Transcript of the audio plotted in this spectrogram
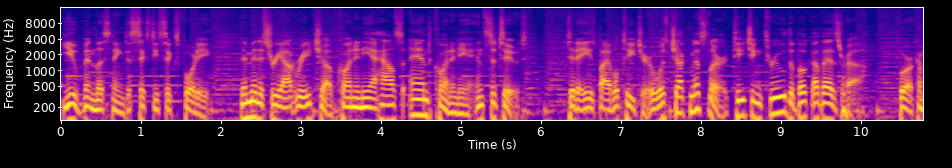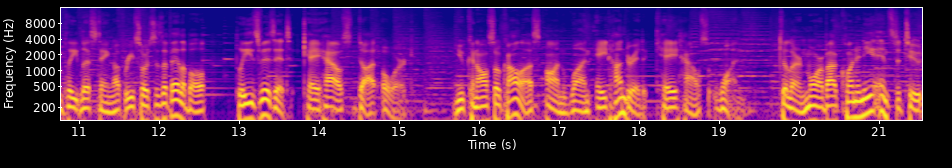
You've been listening to 6640, the ministry outreach of Koinonia House and Koinonia Institute. Today's Bible teacher was Chuck Missler, teaching through the book of Ezra. For a complete listing of resources available, please visit khouse.org. You can also call us on 1 800 K House 1. To learn more about Koinonia Institute,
